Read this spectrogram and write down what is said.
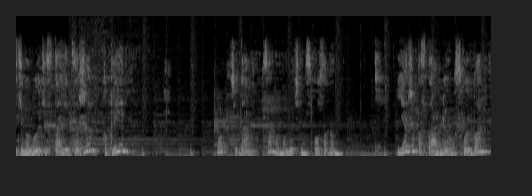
Если вы будете ставить зажим, то клеим вот сюда, самым обычным способом. Я же поставлю свой бант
